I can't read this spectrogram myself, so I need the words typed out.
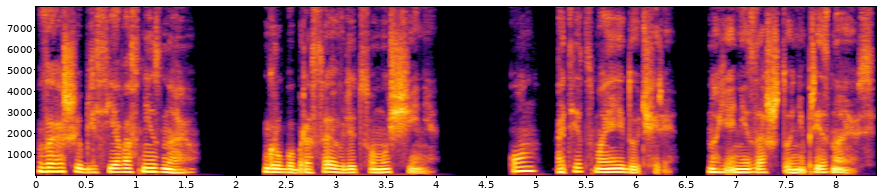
«Вы ошиблись, я вас не знаю», — грубо бросаю в лицо мужчине. Он — отец моей дочери, но я ни за что не признаюсь.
